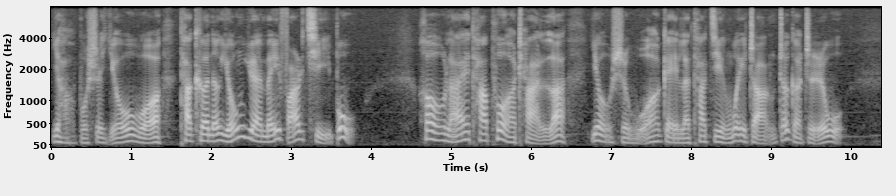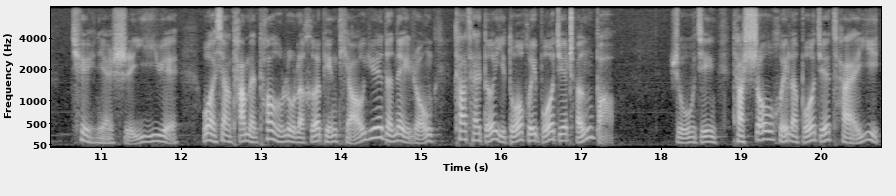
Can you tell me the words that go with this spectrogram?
要不是有我，他可能永远没法起步。后来他破产了，又是我给了他警卫长这个职务。去年十一月，我向他们透露了和平条约的内容，他才得以夺回伯爵城堡。如今他收回了伯爵彩艺，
